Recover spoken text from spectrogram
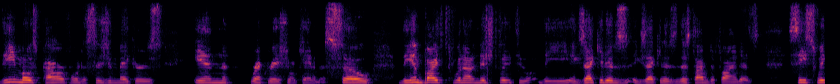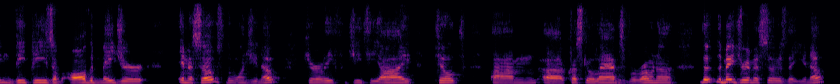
the most powerful decision makers in recreational cannabis. So the invites went out initially to the executives, executives this time defined as C-suite and VPs of all the major MSOs, the ones you know, Curaleaf, GTI, Tilt, um, uh, Cresco Labs, Verano, the, the major MSOs that you know.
